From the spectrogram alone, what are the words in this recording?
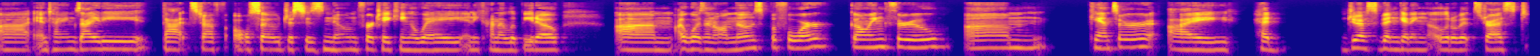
uh, anti anxiety, that stuff also just is known for taking away any kind of libido. Um, I wasn't on those before going through um, cancer. I had just been getting a little bit stressed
